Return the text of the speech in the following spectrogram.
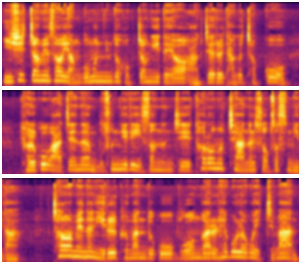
이 시점에서 양부모님도 걱정이 되어 아재를 다그쳤고 결국 아재는 무슨 일이 있었는지 털어놓지 않을 수 없었습니다. 처음에는 일을 그만두고 무언가를 해보려고 했지만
